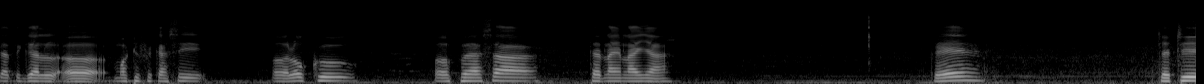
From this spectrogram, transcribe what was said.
kita tinggal uh, modifikasi uh, logo uh, bahasa dan lain-lainnya. Oke. Jadi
